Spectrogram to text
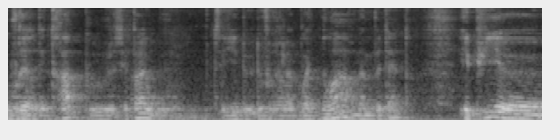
ouvrir des trappes, ou je sais pas, ou essayer d'ouvrir la boîte noire même peut-être. Et puis, euh,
